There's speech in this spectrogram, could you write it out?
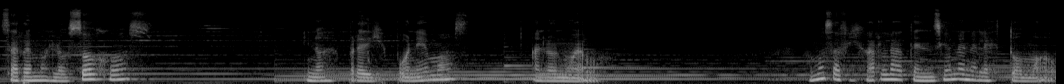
Cerremos los ojos y nos predisponemos a lo nuevo. Vamos a fijar la atención en el estómago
